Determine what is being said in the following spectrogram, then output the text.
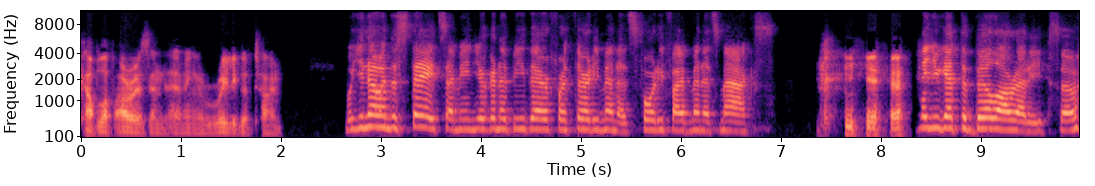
a couple of hours and having a really good time well you know in the states i mean you're going to be there for 30 minutes 45 minutes max yeah and you get the bill already so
